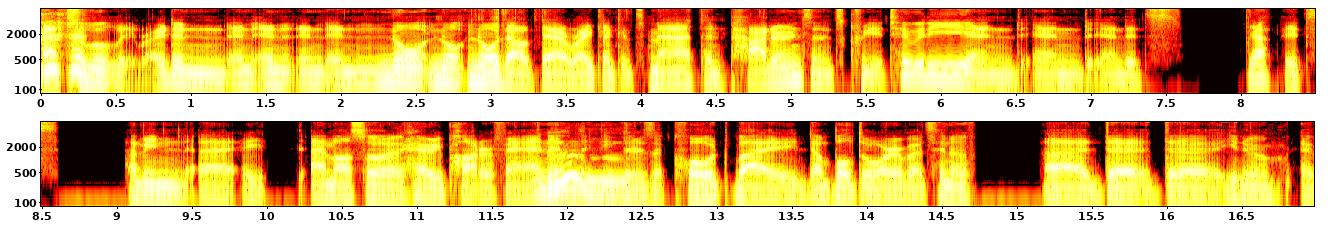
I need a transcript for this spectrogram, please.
Absolutely, right? And and and and, and no no no doubt there, right? Like it's math and patterns and it's creativity and and and it's yeah, it's I mean, uh, I, am also a Harry Potter fan, and I think there's a quote by Dumbledore about you know uh, the the you know uh,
